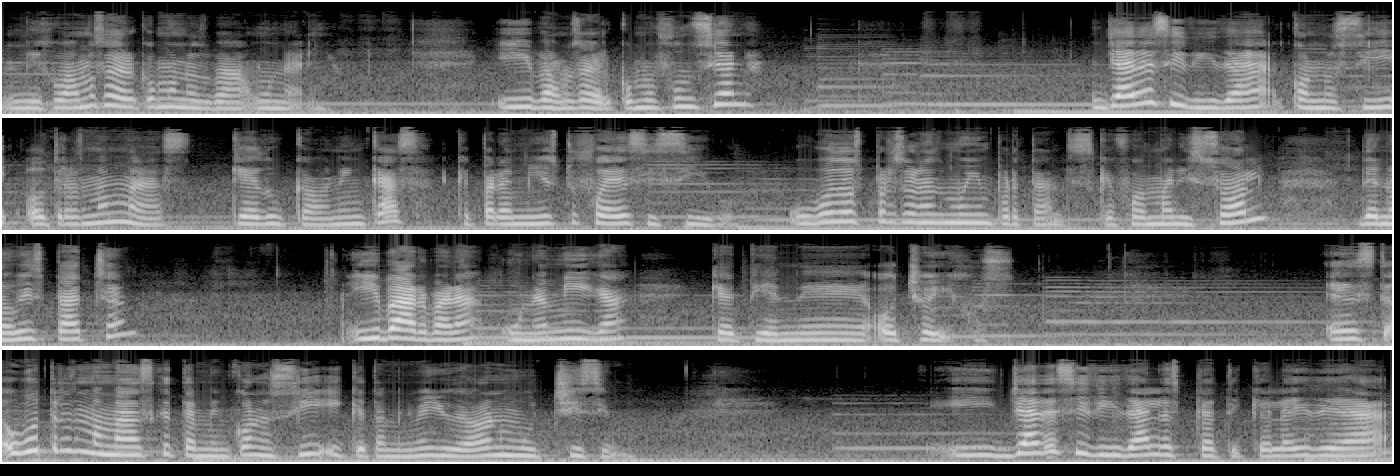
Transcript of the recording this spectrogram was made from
Me dijo, vamos a ver cómo nos va un año y vamos a ver cómo funciona. Ya decidida, conocí otras mamás que educaban en casa, que para mí esto fue decisivo. Hubo dos personas muy importantes, que fue Marisol de Novis Pacha y Bárbara, una amiga que tiene ocho hijos. Este, hubo otras mamás que también conocí y que también me ayudaron muchísimo. Y ya decidida les platiqué la idea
